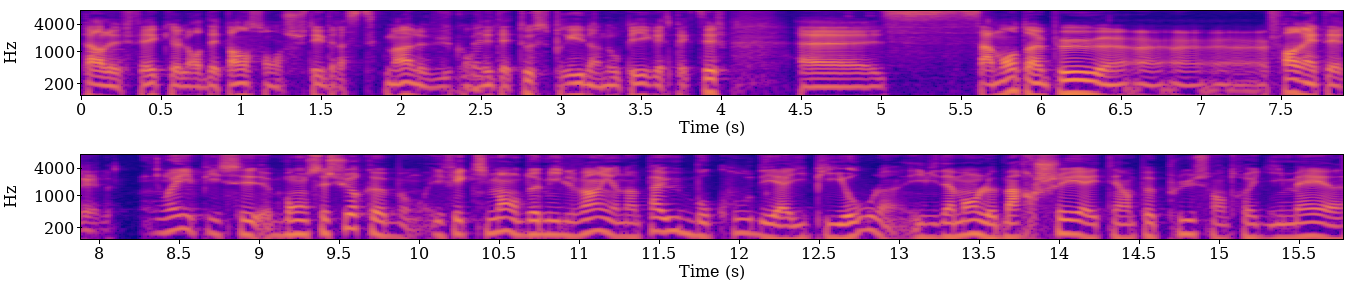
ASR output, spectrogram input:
par le fait que leurs dépenses ont chuté drastiquement, vu qu'on était tous pris dans nos pays respectifs. Euh, ça montre un peu un, fort intérêt. Oui, et puis c'est bon, c'est sûr que bon, effectivement en 2020, il n'y en a pas eu beaucoup des IPO. Évidemment, le marché a été un peu plus entre guillemets euh,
